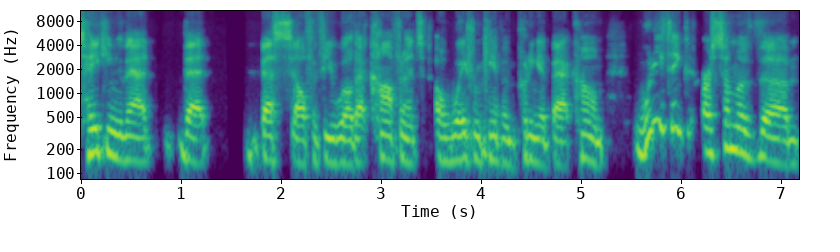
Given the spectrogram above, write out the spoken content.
taking that that best self, if you will, that confidence away from camp and putting it back home. What do you think are some of the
